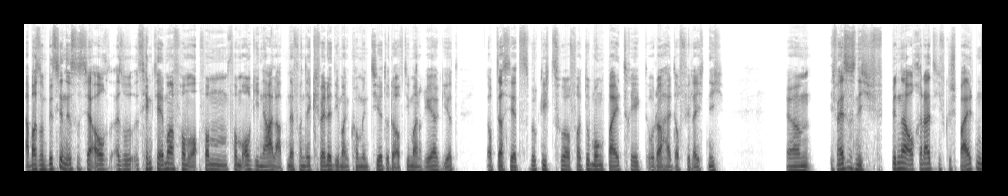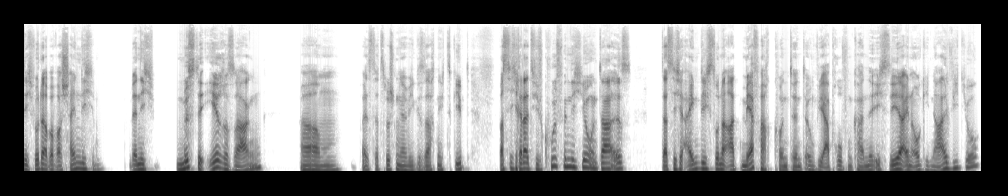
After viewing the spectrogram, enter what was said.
Aber so ein bisschen ist es ja auch, also es hängt ja immer vom, vom, vom Original ab, ne? von der Quelle, die man kommentiert oder auf die man reagiert. Ob das jetzt wirklich zur Verdummung beiträgt oder halt auch vielleicht nicht. Ähm, ich weiß es nicht, ich bin da auch relativ gespalten. Ich würde aber wahrscheinlich, wenn ich müsste, Ehre sagen, ähm, weil es dazwischen ja wie gesagt nichts gibt. Was ich relativ cool finde hier und da ist, dass ich eigentlich so eine Art Mehrfach-Content irgendwie abrufen kann. ne? Ich sehe ein Originalvideo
